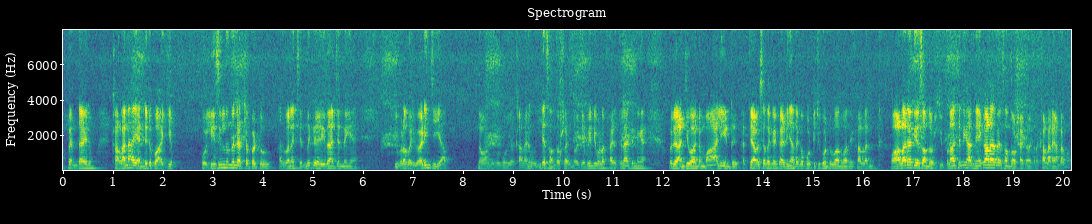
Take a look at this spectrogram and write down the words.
അപ്പോൾ എന്തായാലും കള്ളനായ എന്റെ ഒരു ഭാഗ്യം. പോലീസിൽ നിന്ന് രക്ഷപ്പെട്ടു. അതുപോലെ ചെന്ന് കയറിയതാണെന്ന് വെച്ചിട്ടുണ്ടെങ്കിൽ ഇവിടെ പരിപാടിയും ചെയ്യാം എന്ന് പറഞ്ഞപ്പോൾ കള്ളന് വലിയ സന്തോഷമായി നോക്കിയപ്പോൾ എന്റെ ഇവിടെ കഴുത്തിലാണെന്ന് ഒരു അഞ്ച് പവന്റെ മാലിയുണ്ട്. അത്യാവശ്യം അതൊക്കെ കഴിഞ്ഞ് അതൊക്കെ പൊട്ടിച്ച് കൊണ്ടുപോകാന്ന് പറഞ്ഞ് കള്ളൻ വളരെയധികം സന്തോഷിച്ചു. ഇപ്പോഴാണ് വെച്ചിട്ടുണ്ടെങ്കിൽ അതിനേക്കാളേറെ സന്തോഷമായിട്ട് കള്ളനെ കണ്ടപ്പോൾ.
